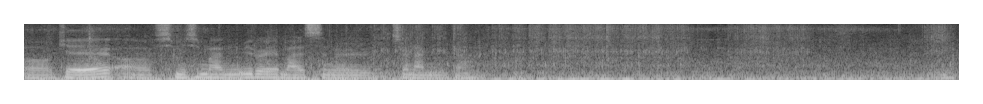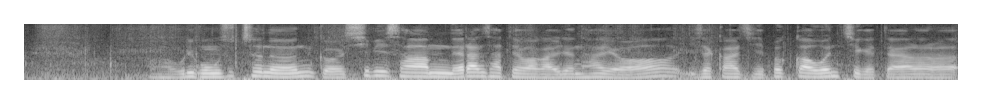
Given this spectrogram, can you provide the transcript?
어, 게 어, 심심한 위로의 말씀을 전합니다. 우리 공수처는 그 12.3 내란 사태와 관련하여 이제까지 법과 원칙에 따라,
